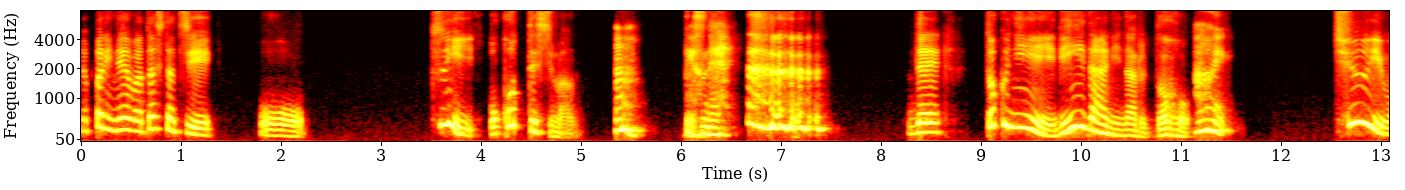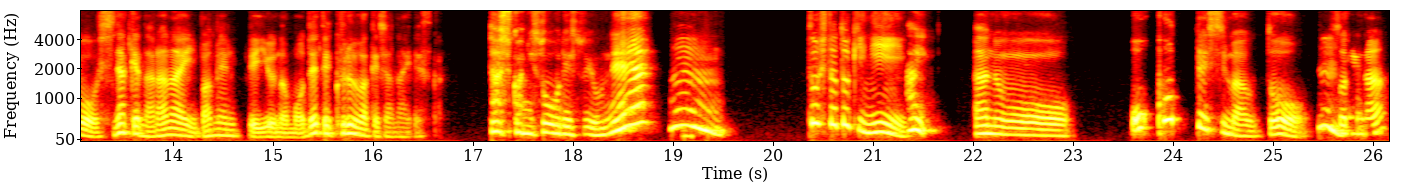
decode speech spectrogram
やっぱりね私たちこうつい怒ってしまううん。ですね。で特にリーダーになるとはい。注意をしなきゃならない場面っていうのも出てくるわけじゃないですか。確かにそうですよね。うん。としたときに、はい。あのー怒ってしまうとうん、それが、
